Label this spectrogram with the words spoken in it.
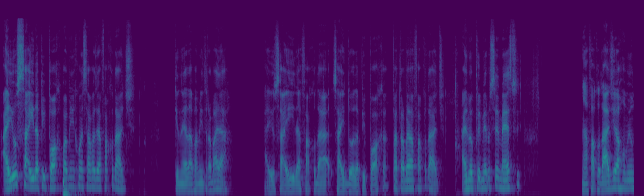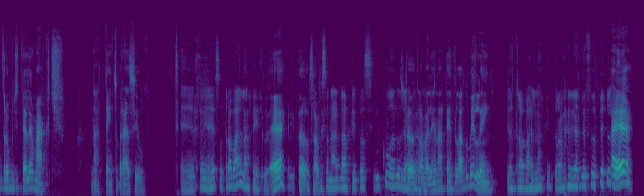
Aí eu saí da pipoca pra mim começar a fazer a faculdade, que não ia dar pra mim trabalhar. Aí eu saí da faculdade, saí do, da pipoca pra trabalhar na faculdade. Aí no meu primeiro semestre na faculdade eu arrumei um trampo de telemarketing na Tento Brasil. É, eu conheço. Eu trabalho na Tento. É, então, Eu sou funcionário da Tento há cinco anos já. Então, eu cara. trabalhei na Tento lá do Belém. Eu trabalho na. Trabalhei na. Ah, é?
